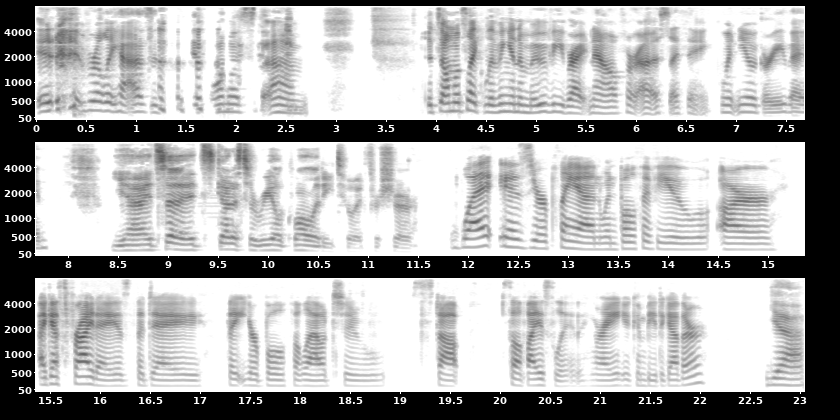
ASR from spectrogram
it, it really has. It's, it's almost um, it's almost like living in a movie right now for us. I think. Wouldn't you agree, babe? Yeah, it's a, it's got a surreal quality to it for sure. What is your plan when both of you are I guess Friday is the day that you're both allowed to stop self isolating, right? You can be together. Yeah.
